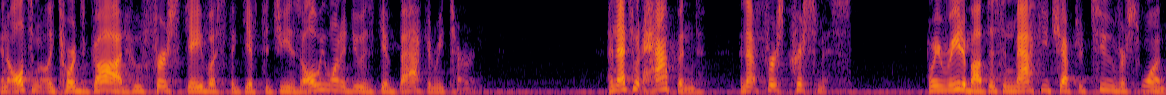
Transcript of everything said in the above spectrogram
and ultimately towards God who first gave us the gift to Jesus. All we want to do is give back in return. And that's what happened in that first Christmas. And we read about this in Matthew chapter 2, verse 1.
